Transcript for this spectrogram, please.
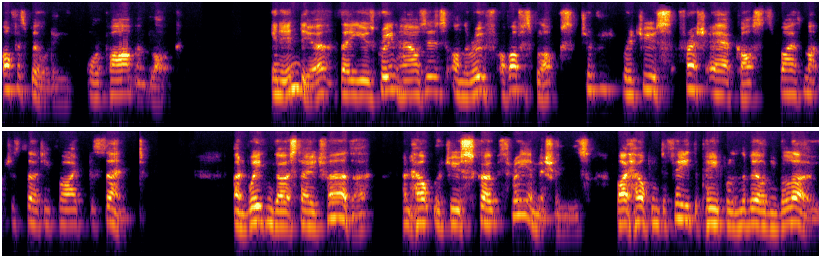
office building, or apartment block. In India, they use greenhouses on the roof of office blocks to re reduce fresh air costs by as much as 35%. And we can go a stage further and help reduce scope three emissions by helping to feed the people in the building below.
